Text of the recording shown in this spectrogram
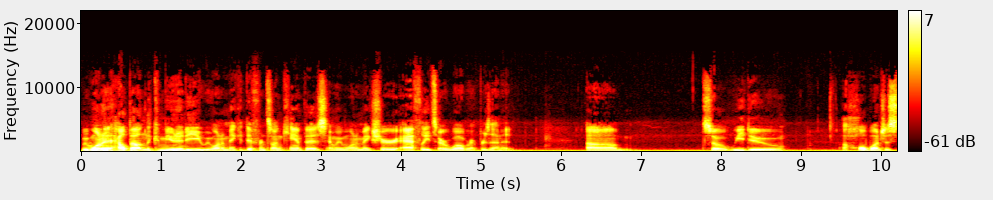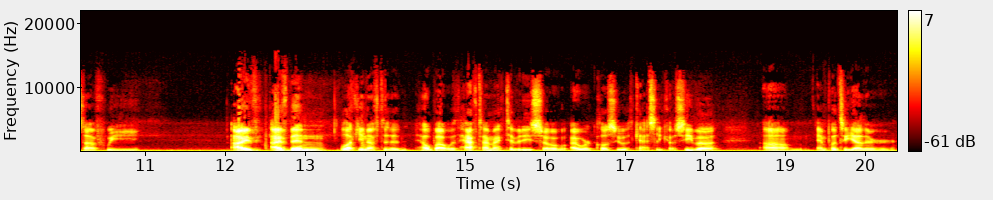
we want to help out in the community we want to make a difference on campus and we want to make sure athletes are well represented um, so we do a whole bunch of stuff we I've I've been lucky enough to help out with halftime activities so I work closely with Cassie Kosiba um, and put together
